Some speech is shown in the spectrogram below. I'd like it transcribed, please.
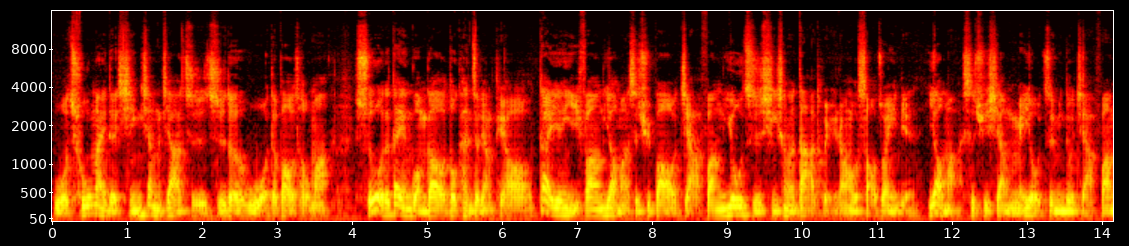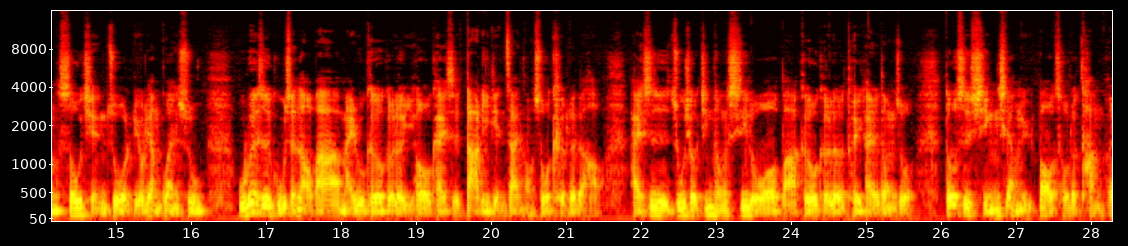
我出卖的形象价值值得我的报酬吗？所有的代言广告都看这两条，代言乙方要么是去抱甲方优质形象的大腿，然后少赚一点；要么是去向没有知名度甲方收钱做流量灌输。无论是股神老八买入可口可乐以后开始大力点赞哦，说可乐的好，还是足球金童 C 罗把可口可乐推开的动作，都是形象与报酬的抗衡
